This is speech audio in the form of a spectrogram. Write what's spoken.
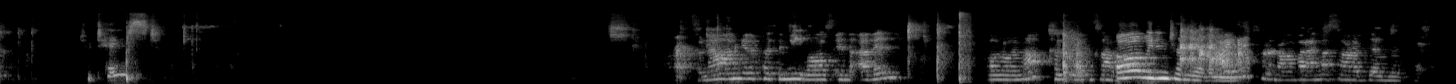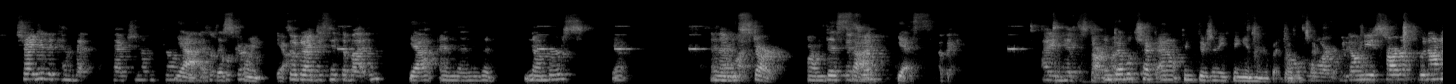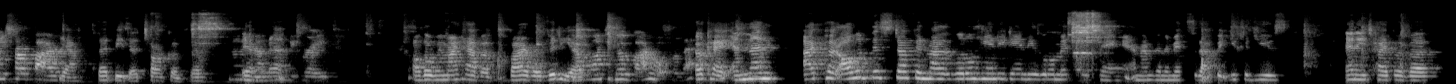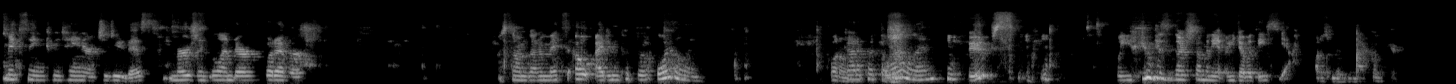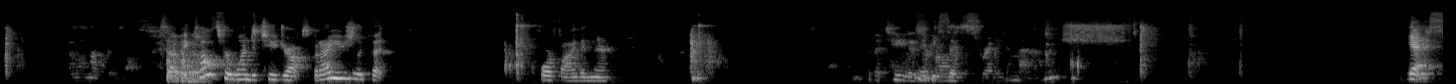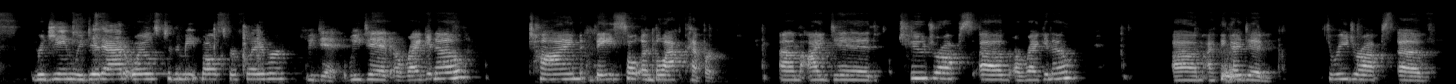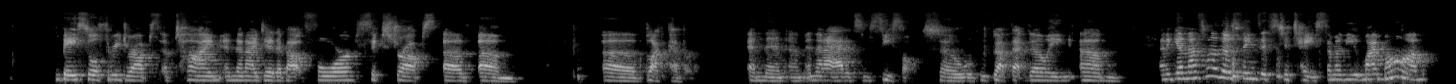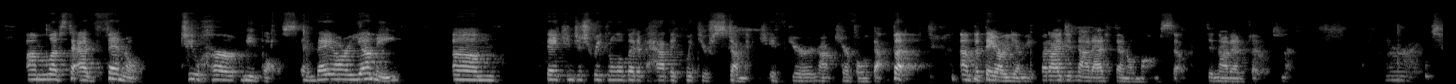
to taste. All right, so now I'm gonna put the meatballs in the oven. Oh, no, I'm not, because the oven's not. Oh, we didn't turn the oven on. I did turn it on, but I must not have done the, should I do the convection oven? Yeah, at this quicker? point, yeah. So do I just hit the button? Yeah, and then the numbers, yep. And And then then start on this This side, one? yes. I didn't hit the start And button. double check, I don't think there's anything in there, but Oh double check. Lord, we don't need to start, a- we don't need to start a fire. Yeah, that'd be the talk of the No, no, no, internet. That'd be great. Although we might have a viral video. Don't want to go viral for that. Okay, and then I put all of this stuff in my little handy dandy little mixer thing, and I'm gonna mix it up, but you could use any type of a mixing container to do this, immersion blender, whatever. So I'm gonna mix, oh, I didn't put the oil in. What on? Gotta put the oil in. Oops. Well, you can, because there's so many, are you done with these? Yeah. I'll just move them back over here. I'll knock those off. So it calls for one to two drops, but I usually put four or five in there. The potatoes Maybe are six. ready to mash. Yes, Regine, we did add oils to the meatballs for flavor. We did. We did oregano, thyme, basil, and black pepper. Um, I did two drops of oregano. Um, I think I did three drops of basil, three drops of thyme, and then I did about four, six drops of um, uh, black pepper. And then, um, and then I added some sea salt. So we've got that going. Um, and again, that's one of those things that's to taste. Some of you, my mom um, loves to add fennel to her meatballs, and they are yummy. Um, they can just wreak a little bit of havoc with your stomach if you're not careful with that. But um, but they are yummy. But I did not add fennel, mom, so did not add fennel tonight. All right.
